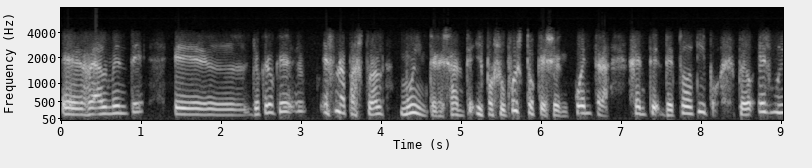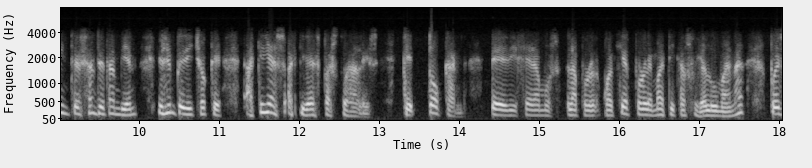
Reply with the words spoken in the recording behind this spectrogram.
eh, realmente yo creo que es una pastoral muy interesante y por supuesto que se encuentra gente de todo tipo, pero es muy interesante también, yo siempre he dicho que aquellas actividades pastorales que tocan eh, dijéramos, la, cualquier problemática social humana, pues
